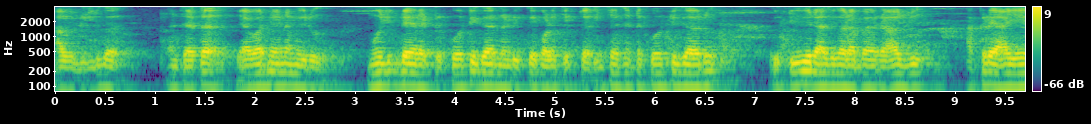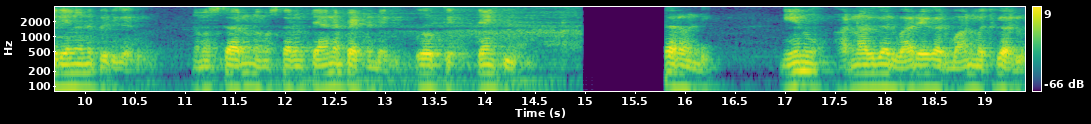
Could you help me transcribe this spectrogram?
ఆవిడ ఇల్లుగా. అంచేత ఎవరినైనా మీరు మ్యూజిక్ డైరెక్టర్ కోటి గారిని అడిగితే కూడా చెప్తారు. ఇంచేతంటే కోటి గారు ఈ టీవీ రాజు గారు అబ్బాయి రాజు అక్కడే ఆ ఏరియాలోనే పెరిగారు. నమస్కారం నమస్కారం. ధ్యానం పెట్టండి అది. Okay thank you. నమస్కారం అండి. నేను కర్నాథ్ గారు భార్య గారు భానుమతి గారు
